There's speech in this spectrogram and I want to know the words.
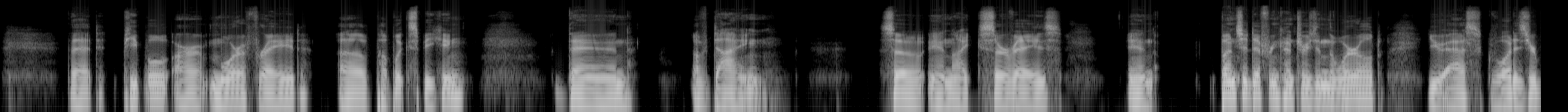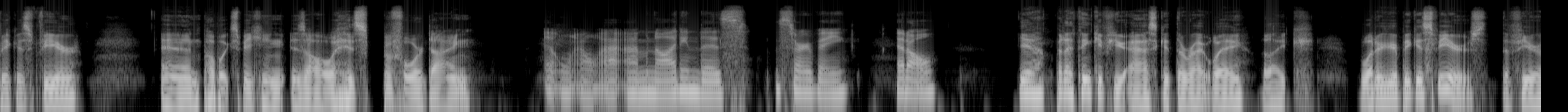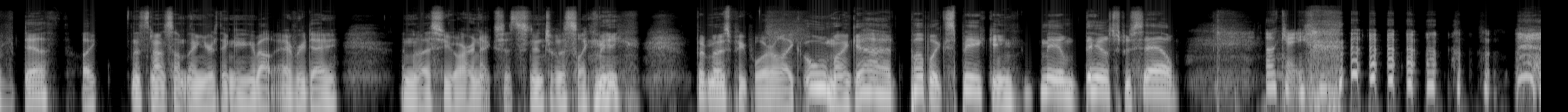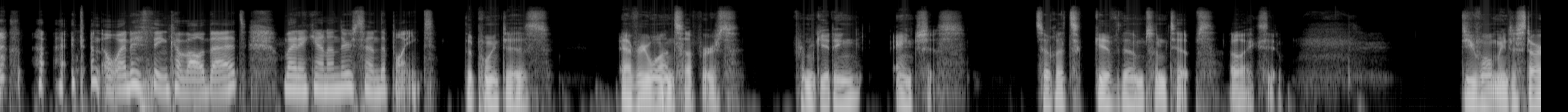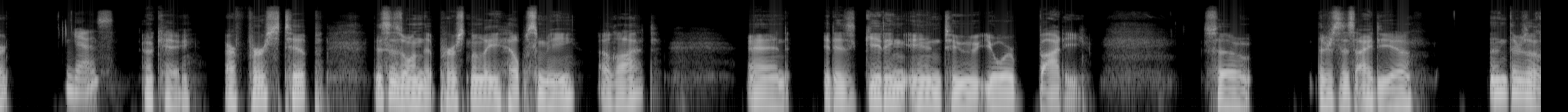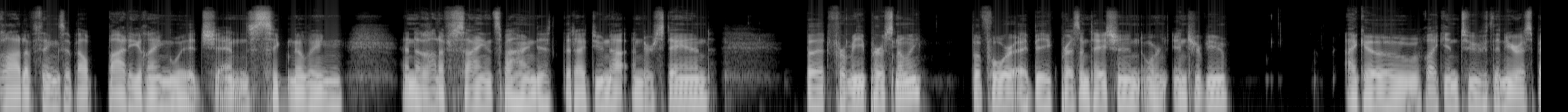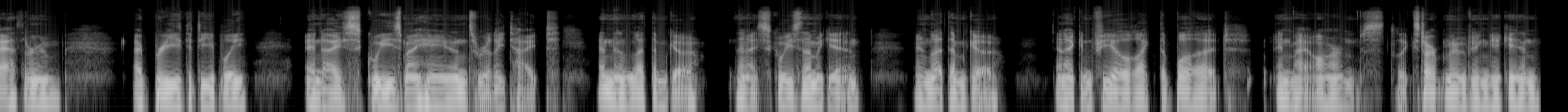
that people are more afraid of public speaking than of dying. So, in like surveys in a bunch of different countries in the world, you ask, What is your biggest fear? and public speaking is always before dying. Oh, I, I'm not in this survey at all. Yeah, but I think if you ask it the right way, like, what are your biggest fears? The fear of death, like, that's not something you're thinking about every day unless you are an existentialist like me. But most people are like, oh my God, public speaking, meu Deus do céu. Okay. I don't know what I think about that, but I can understand the point. The point is, everyone suffers from getting anxious. So let's give them some tips, Alexia. Do you want me to start? Yes? Okay. Our first tip this is one that personally helps me a lot, and it is getting into your body. So there's this idea, and there's a lot of things about body language and signaling, and a lot of science behind it that I do not understand. But for me personally, before a big presentation or an interview, I go like into the nearest bathroom. I breathe deeply and I squeeze my hands really tight and then let them go. Then I squeeze them again and let them go. And I can feel like the blood in my arms like start moving again.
